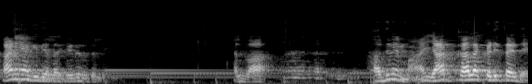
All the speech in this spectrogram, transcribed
ಕಾಣೆಯಾಗಿದೆಯಲ್ಲ ಶರೀರದಲ್ಲಿ? ಅಲ್ವಾ? ಅದನ್ನೇಮ್ಮ ಯಾಕೆ ಕಾಲ ಕಳೀತಾ ಇದೆ?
